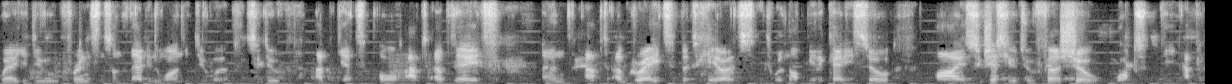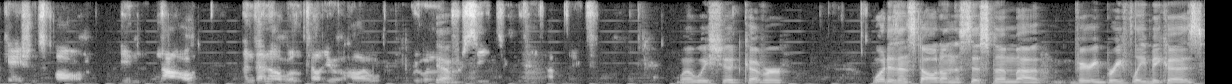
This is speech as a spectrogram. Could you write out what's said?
where you do, for instance, on the Debian one, you do uh, sudo apt-get or apt-update and apt-upgrade, but here it will not be the case. So I suggest you to first show what the applications are in now, and then I will tell you how we will yeah. proceed to the update. Well, we should cover what is installed on the system uh, very briefly because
